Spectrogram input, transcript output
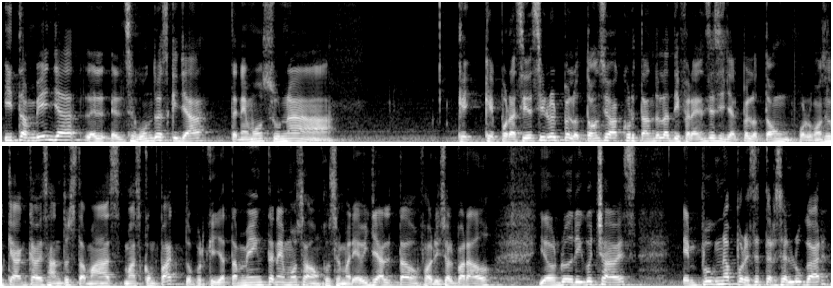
Y también ya el, segundo es que ya tenemos una... Que, por así decirlo el pelotón se va cortando las diferencias y ya el pelotón, por lo menos el que va encabezando, está más, más compacto, porque ya también tenemos a don José María Villalta, a don Fabricio Alvarado y a don Rodrigo Chávez en pugna por ese tercer lugar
